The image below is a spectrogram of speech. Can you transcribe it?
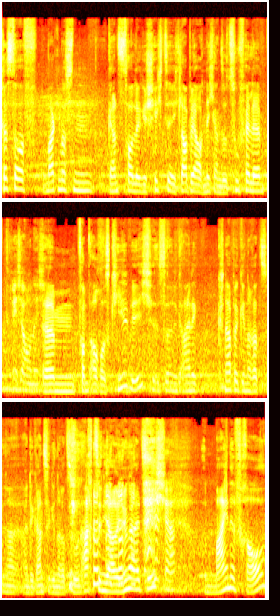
Christoph Magnussen, ganz tolle Geschichte. Ich glaube ja auch nicht an so Zufälle. Ich auch nicht. Ähm, kommt auch aus Kiel wie ich. Ist eine, knappe Generation, eine ganze Generation, 18 Jahre jünger als ich. Ja. Und meine Frau,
